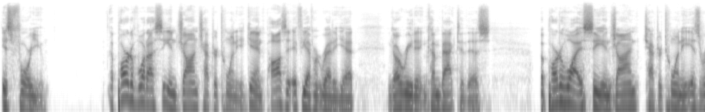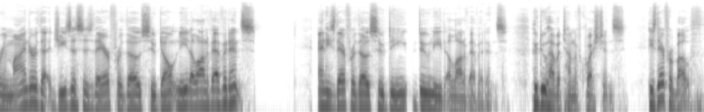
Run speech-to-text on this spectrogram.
is for you. A part of what I see in John chapter 20, again, pause it if you haven't read it yet and go read it and come back to this. But part of what I see in John chapter 20 is a reminder that Jesus is there for those who don't need a lot of evidence, and he's there for those who do need a lot of evidence, who do have a ton of questions. He's there for both.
